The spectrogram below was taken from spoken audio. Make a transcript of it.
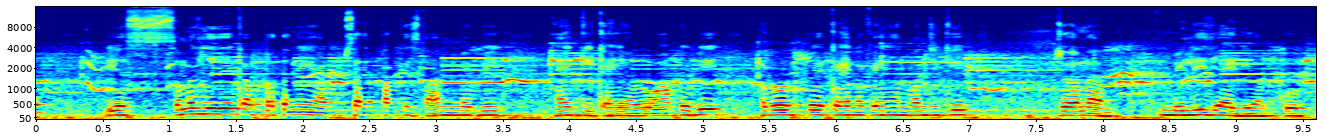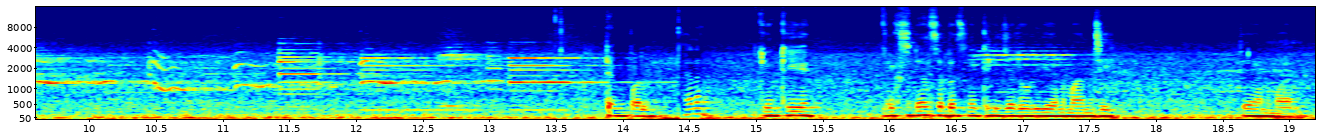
ये समझ लीजिए कि पता नहीं, आप शायद पाकिस्तान में भी हैं कि कहीं, और वहाँ पे भी रोड पे कहीं ना कहीं हनुमान जी की जो है ना, मिल ही जाएगी आपको। टेंपल है ना? क्योंकि एक्सीडेंट से बचने के लिए ज़रूरी है हनुमान जी। जय हनुमान।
